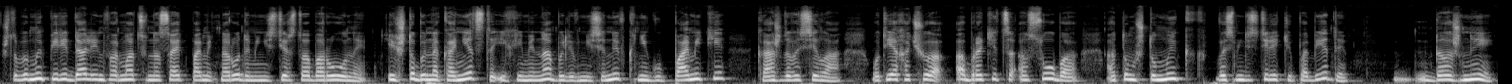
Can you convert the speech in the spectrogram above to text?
чтобы мы передали информацию на сайт «Память народа» Министерства обороны, и чтобы, наконец-то, их имена были внесены в книгу памяти каждого села. Вот я хочу обратиться особо о том, что мы к 80-летию Победы должны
